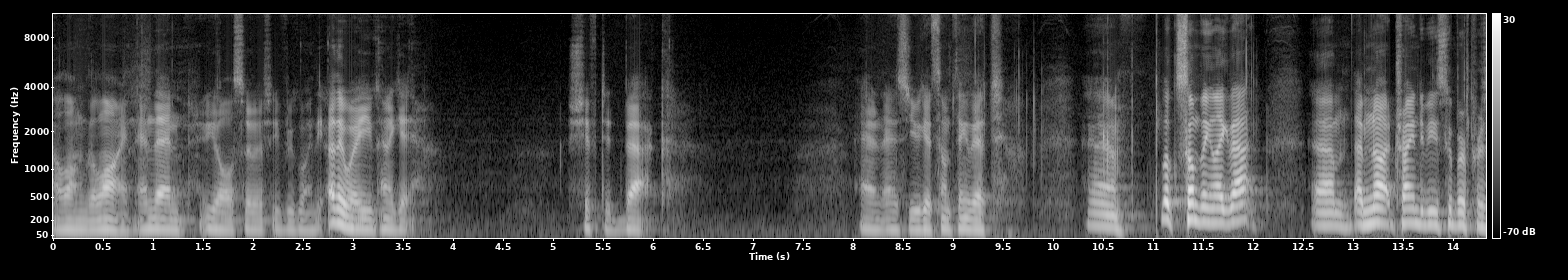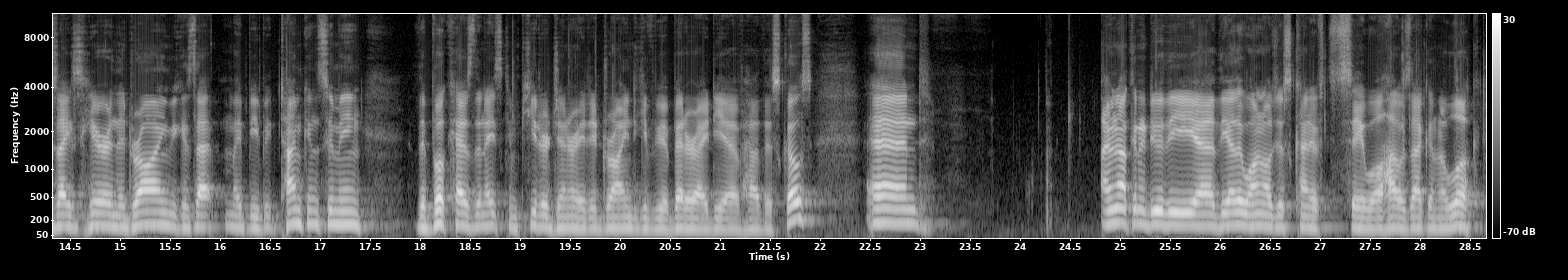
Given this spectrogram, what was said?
along the line. And then you also, if, if you're going the other way, you kind of get shifted back. And as you get something that um, looks something like that. Um, I'm not trying to be super precise here in the drawing because that might be time consuming. The book has the nice computer generated drawing to give you a better idea of how this goes. And I'm not going to do the, uh, the other one. I'll just kind of say, well, how is that going to look?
